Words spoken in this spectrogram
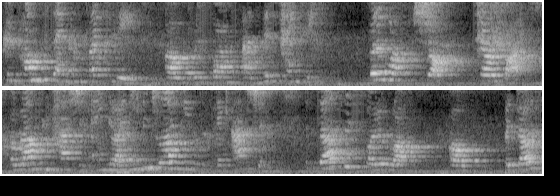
could prompt the same complexity of response as this painting. Photographs shock, terrify, arouse compassion, anger, and even drive people to take action. But does this photograph of, but does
